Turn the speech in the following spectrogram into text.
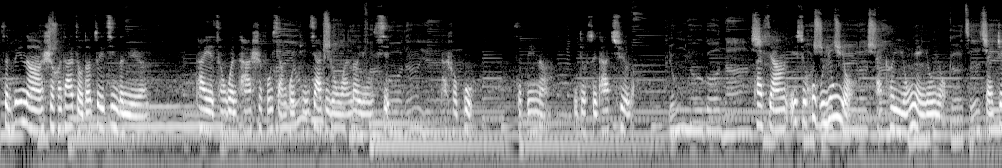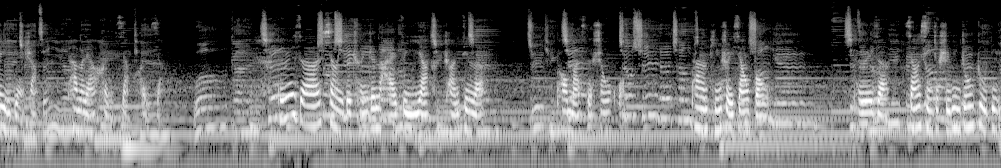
Sabina 是和他走得最近的女人，他也曾问他是否想过停下这种玩乐游戏，他说不，Sabina 也就随他去了。拥有过那他想，也许互不拥有，才可以永远拥有。在这一点上，他们俩很像，很像。Teresa 像一个纯真的孩子一样闯进了 Thomas 的生活，他们萍水相逢。Teresa 相信这是命中注定，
